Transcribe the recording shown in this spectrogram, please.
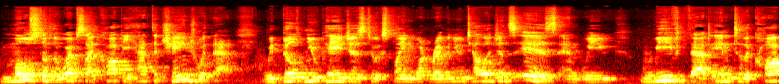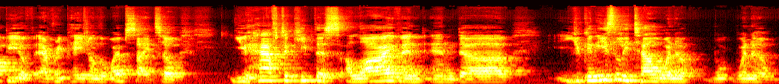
most of the website copy had to change with that. We built new pages to explain what revenue intelligence is, and we weaved that into the copy of every page on the website. So you have to keep this alive, and and uh, you can easily tell when a when a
